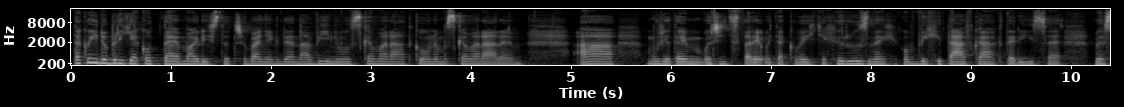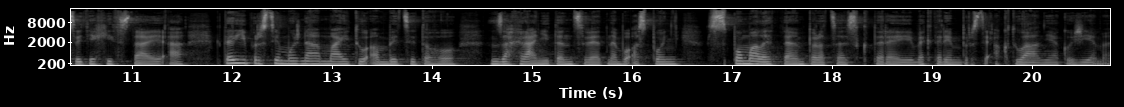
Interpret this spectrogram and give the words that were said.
takový dobrý jako téma, když jste třeba někde na vínu s kamarádkou nebo s kamarádem a můžete jim říct tady o takových těch různých jako vychytávkách, který se ve světě chystají a který prostě možná mají tu ambici toho zachránit ten svět nebo aspoň zpomalit ten proces, který, ve kterém prostě aktuálně jako žijeme.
